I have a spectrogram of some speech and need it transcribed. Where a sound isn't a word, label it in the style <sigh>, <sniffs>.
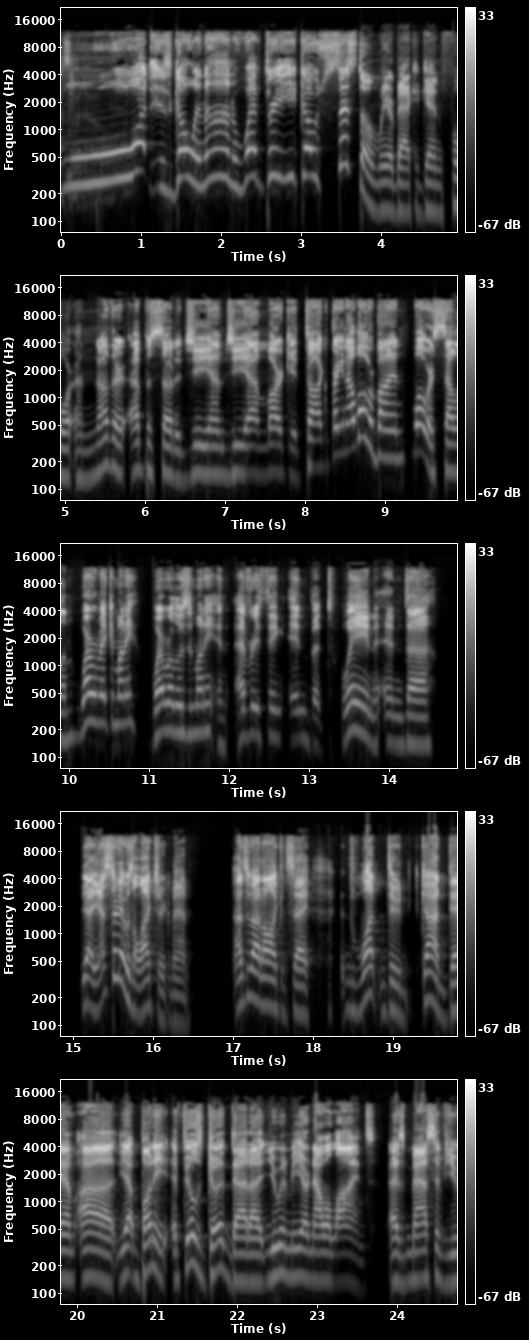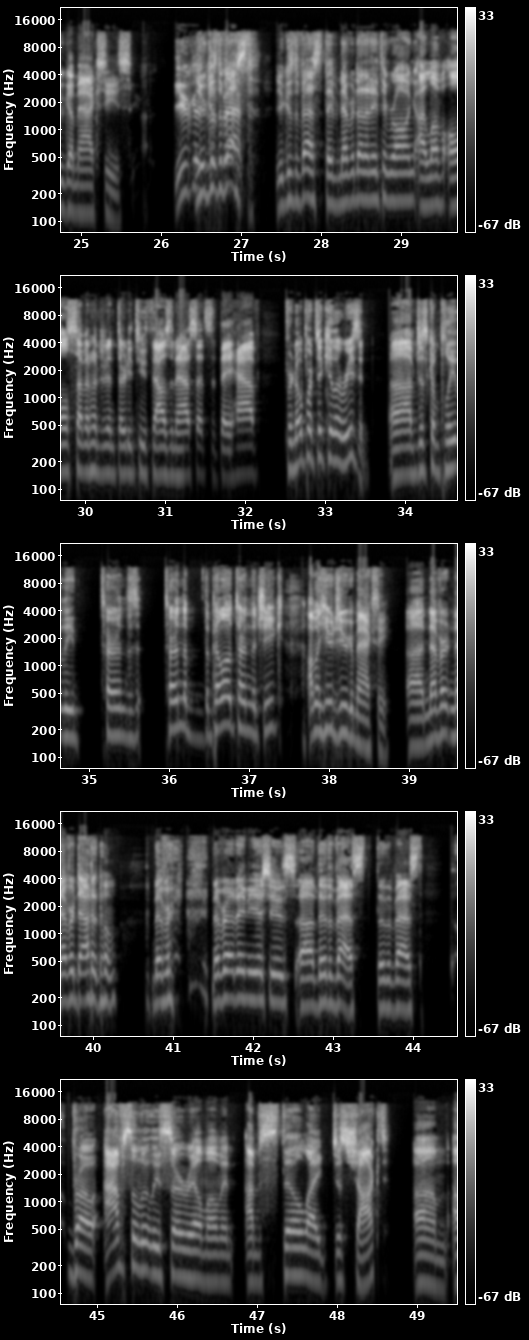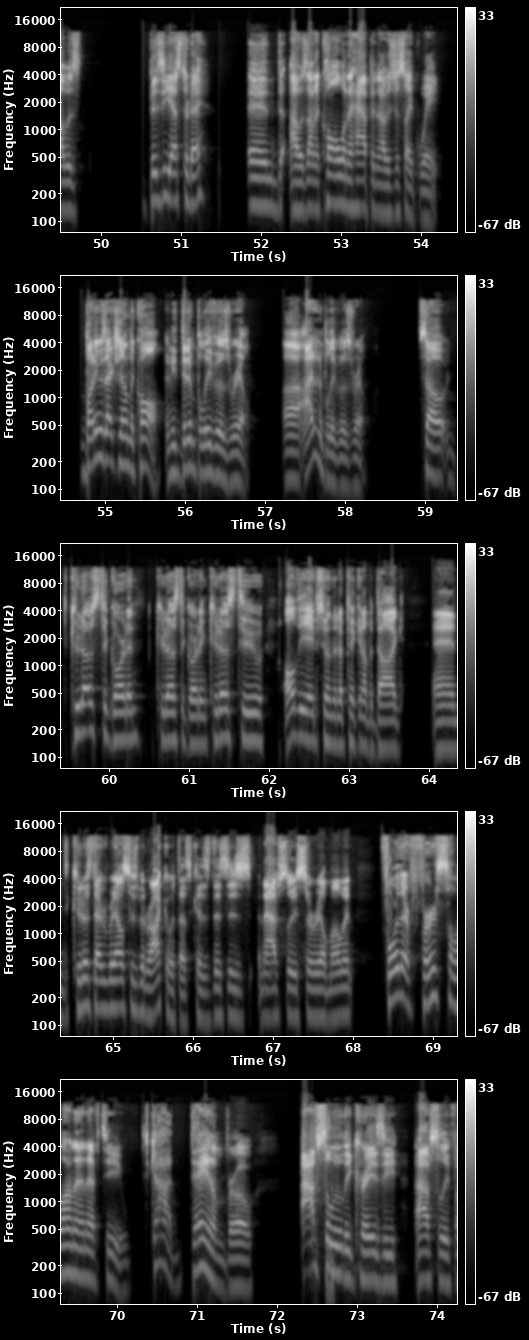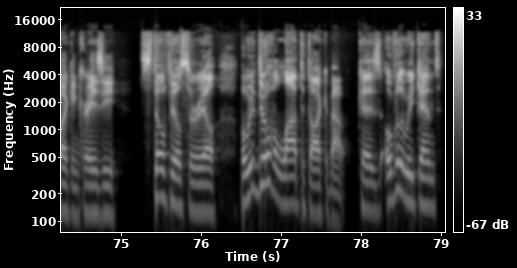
What is going on, Web3 ecosystem? We are back again for another episode of GMGM Market Talk, breaking down what we're buying, what we're selling, where we're making money, where we're losing money, and everything in between. And uh, yeah, yesterday was electric, man. That's about all I can say. What, dude? God damn. Uh, yeah, Bunny. It feels good that uh, you and me are now aligned as massive Yuga maxis. Yuga's, Yuga's the, the best. best. Yuga's the best. They've never done anything wrong. I love all 732,000 assets that they have for no particular reason. Uh, I've just completely turned turned the, the pillow, turned the cheek. I'm a huge Yuga maxi. Uh, never never doubted them. <laughs> Never never had any issues. Uh, they're the best. They're the best. Bro, absolutely surreal moment. I'm still like just shocked. Um, I was busy yesterday and I was on a call when it happened. I was just like, wait. Bunny was actually on the call and he didn't believe it was real. Uh, I didn't believe it was real. So kudos to Gordon. Kudos to Gordon. Kudos to all the apes who ended up picking up a dog. And kudos to everybody else who's been rocking with us because this is an absolutely surreal moment for their first Solana NFT. God damn, bro. Absolutely crazy. Absolutely fucking crazy. Still feels surreal. But we do have a lot to talk about because over the weekend,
